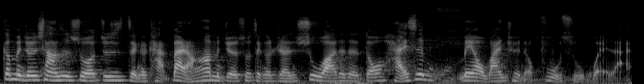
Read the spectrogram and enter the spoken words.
根本就是像是说，就是整个砍半，然后他们觉得说整个人数啊等等都还是没有完全的复苏回来。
